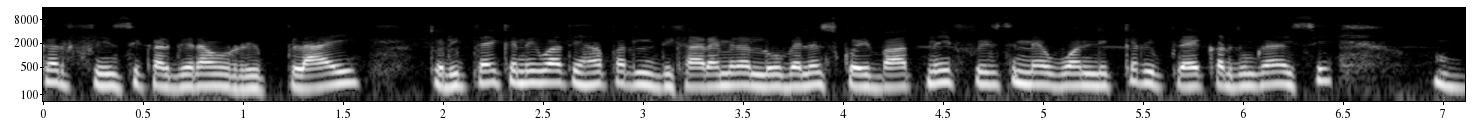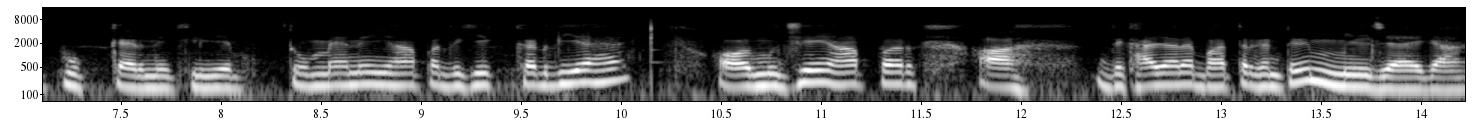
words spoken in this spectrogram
कर फिर से कर दे रहा हूँ रिप्लाई तो रिप्लाई करने के बाद यहाँ पर दिखा रहा है मेरा लो बैलेंस कोई बात नहीं, फिर से मैं वन लिख कर रिप्लाई कर दूँगा इसे। बुक करने के लिए। तो मैंने यहाँ पर देखिए कर दिया है और मुझे यहाँ पर दिखाया जा रहा है बहत्तर घंटे में मिल जाएगा।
